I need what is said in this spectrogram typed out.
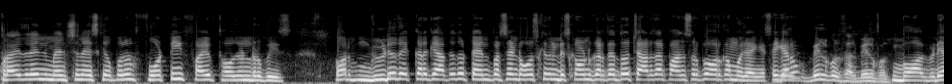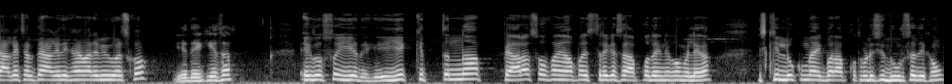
प्राइस रेंज मेंशन है इसके ऊपर में फोर्टी फाइव थाउज़ेंड रुपीज़ और वीडियो देख करके आते तो टेन परसेंट और उसके डिस्काउंट करते तो चार हज़ार पाँच सौ रुपये और कम हो जाएँगे सही कह रहा हूँ? बिल्कुल सर बिल्कुल। बहुत बढ़िया आगे चलते हैं आगे दिखाएँ हमारे व्यूवर्स को। ये देखिए सर। एक दोस्तों ये देखिए ये कितना प्यारा सोफ़ा यहाँ पर इस तरीके से आपको देखने को मिलेगा। इसकी लुक मैं एक बार आपको थोड़ी सी दूर से दिखाऊँ।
